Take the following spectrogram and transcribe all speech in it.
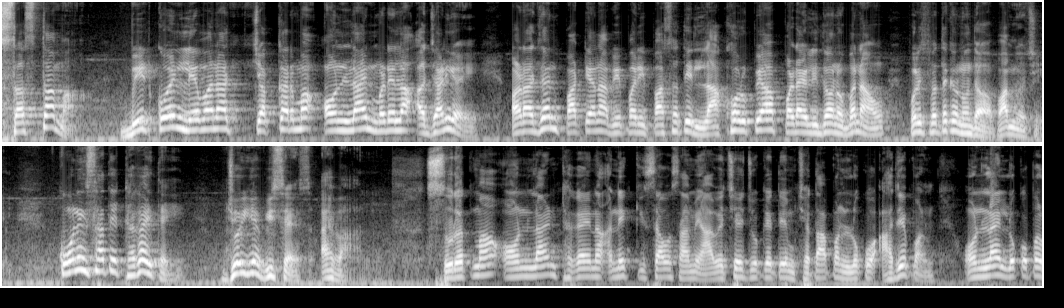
સસ્તામાં બિટકોઇન લેવાના ચક્કરમાં ઓનલાઈન મળેલા અજાણ્યાએ અડાજણ પાટિયાના વેપારી પાસેથી લાખો રૂપિયા પડાવી લીધવાનો બનાવ પોલીસ મથકે નોંધાવા પામ્યો છે. કોની સાથે ઠગાઈ થઈ? જોઈએ વિશેષ અહેવાલ. સુરતમાં ઓનલાઈન ઠગાઈના અનેક કિસ્સાઓ સામે આવે છે જો કે તેમ છતાં પણ લોકો આજે પણ ઓનલાઈન લોકો પર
